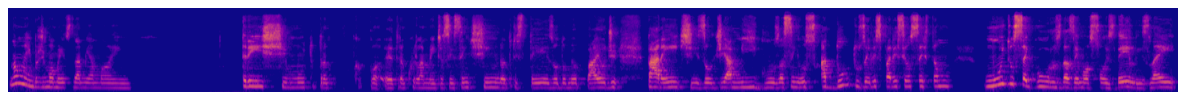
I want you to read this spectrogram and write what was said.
não lembro de momentos da minha mãe triste, muito é, tranquilamente, assim, sentindo a tristeza, ou do meu pai, ou de parentes, ou de amigos, assim, os adultos, eles pareciam ser tão muito seguros das emoções deles, né? E,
